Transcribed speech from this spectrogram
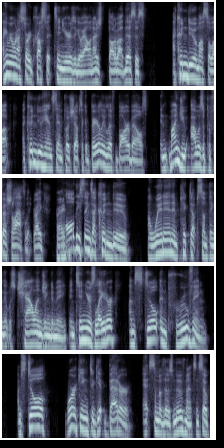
I can remember when I started CrossFit 10 years ago, Alan, I just thought about this as I couldn't do a muscle up. I couldn't do handstand push-ups. I could barely lift barbells. And mind you, I was a professional athlete, right? right? All these things I couldn't do. I went in and picked up something that was challenging to me. And 10 years later, I'm still improving. I'm still working to get better at some of those movements. And so,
